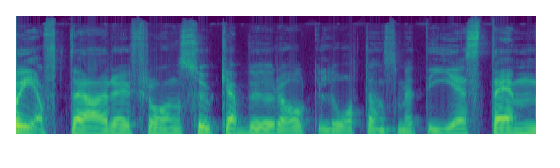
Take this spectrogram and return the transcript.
Skönt skevt där från Sukabura och låten som heter Jestem.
